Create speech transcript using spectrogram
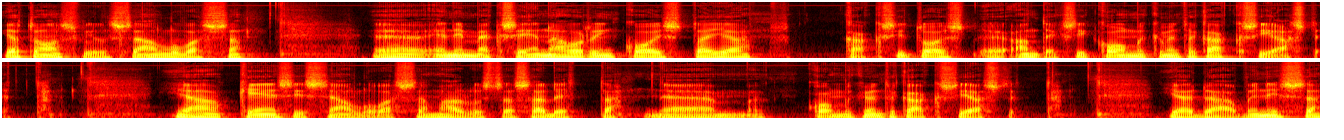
Ja Tonsvillessa on luvassa äh, enimmäkseen aurinkoista ja 12, anteeksi, 32 astetta ja Kensissä on luvassa mahdollista sadetta 32 astetta. Ja Darwinissa,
